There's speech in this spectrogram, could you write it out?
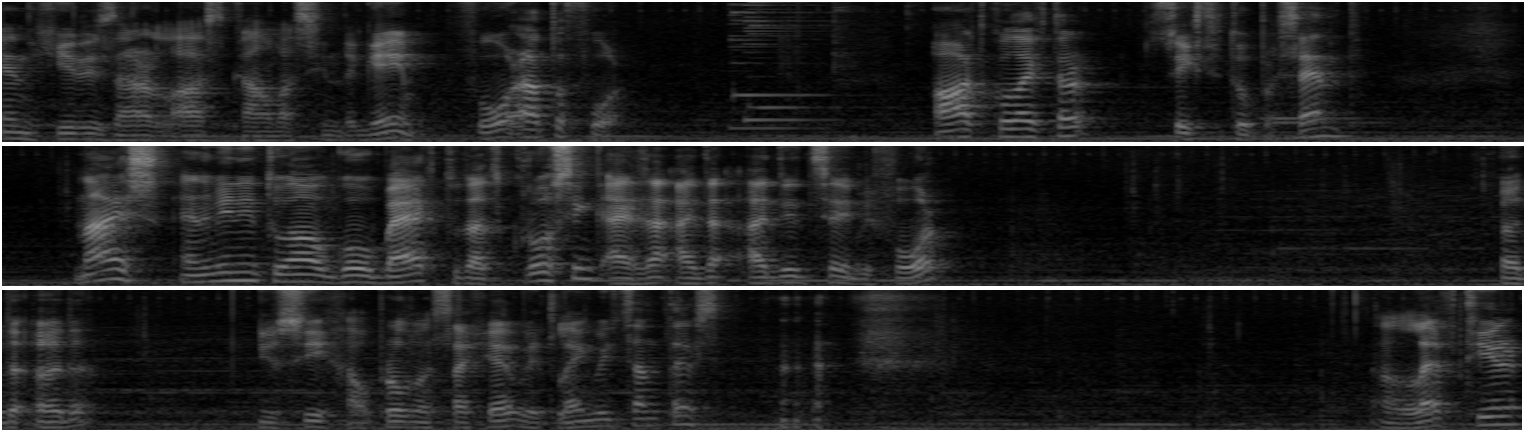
and here is our last canvas in the game 4 out of 4 art collector 62% nice and we need to now go back to that crossing as I, I, I did say before. Other other you see how problems I have with language sometimes? Left here.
